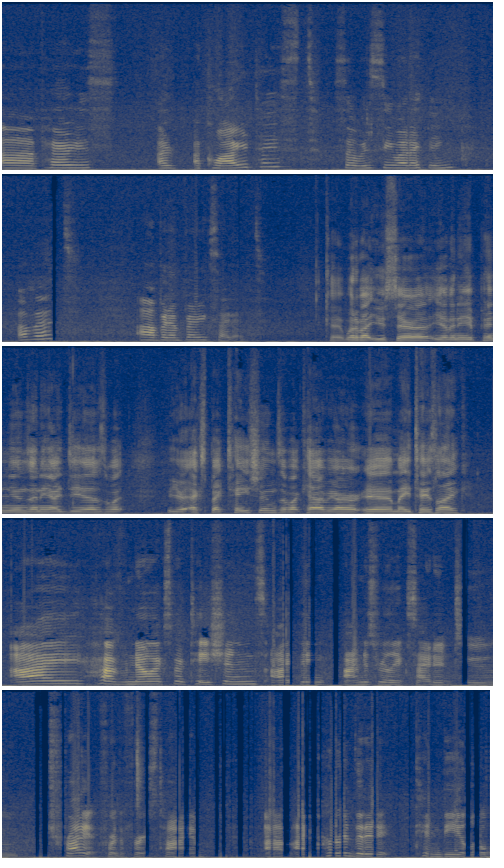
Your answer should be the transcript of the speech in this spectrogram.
Uh, Paris a acquired taste, so we'll see what I think of it. Uh, but I'm very excited. Okay, what about you, Sara? You have any opinions, any ideas, what your expectations of what caviar uh, may taste like? I have no expectations. I think I'm just really excited to try it for the first time. Um, I've heard that it can be a little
